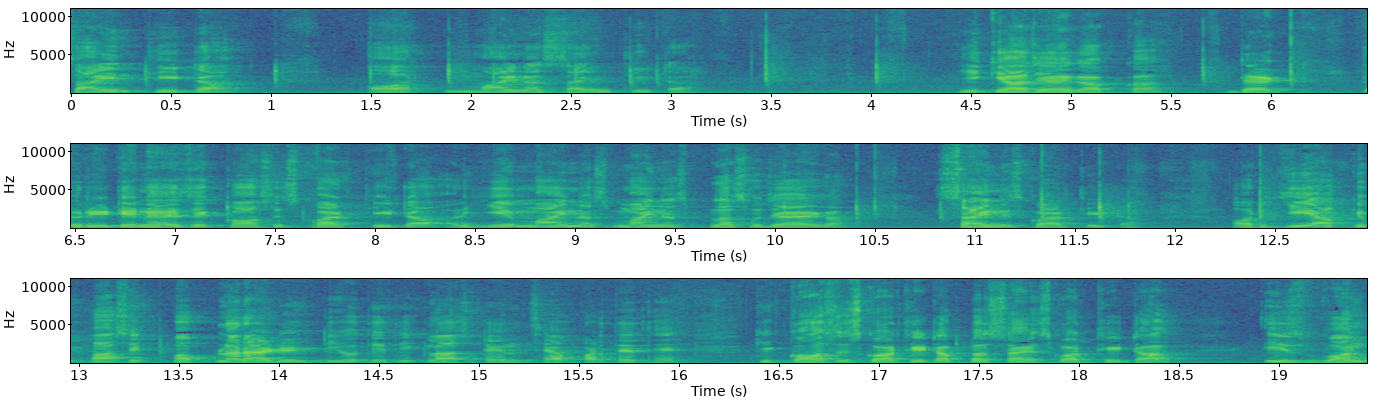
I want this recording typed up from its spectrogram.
साइन थीटा और माइनस साइन थीटा ये क्या आ जाएगा आपका? That written as a cos square theta और ये माइनस माइनस प्लस हो जाएगा साइन स्क्वायर थीटा। और ये आपके पास एक पॉपुलर आइडेंटिटी होती थी, क्लास टेंथ से आप पढ़ते थे कि cos square theta plus sine square theta is one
